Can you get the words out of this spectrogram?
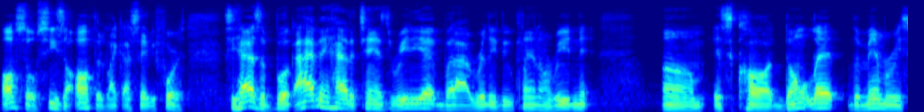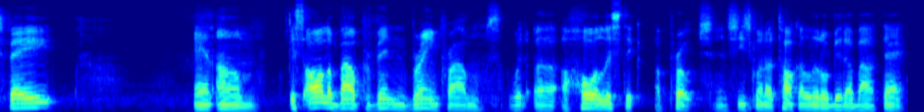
also she's an author like i said before. She has a book. I haven't had a chance to read it yet but i really do plan on reading it. Um it's called don't let the memories fade. And um it's all about preventing brain problems with a, a holistic approach. And she's going to talk a little bit about that.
